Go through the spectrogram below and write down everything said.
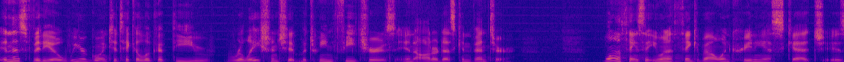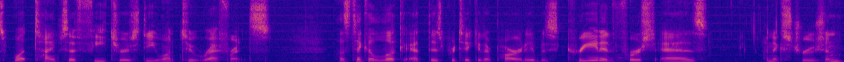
In this video, we are going to take a look at the relationship between features in Autodesk Inventor. One of the things that you want to think about when creating a sketch is what types of features do you want to reference? Let's take a look at this particular part. It was created first as an extrusion,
